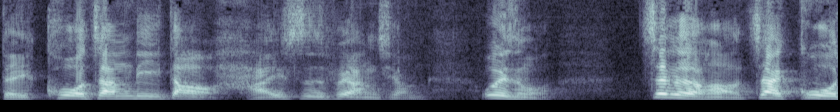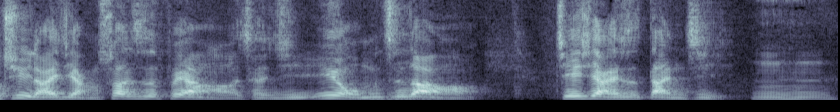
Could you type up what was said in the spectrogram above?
得扩张力道还是非常强。为什么？这个哈在过去来讲算是非常好的成绩，因为我们知道哈，接下来是淡季，嗯哼，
